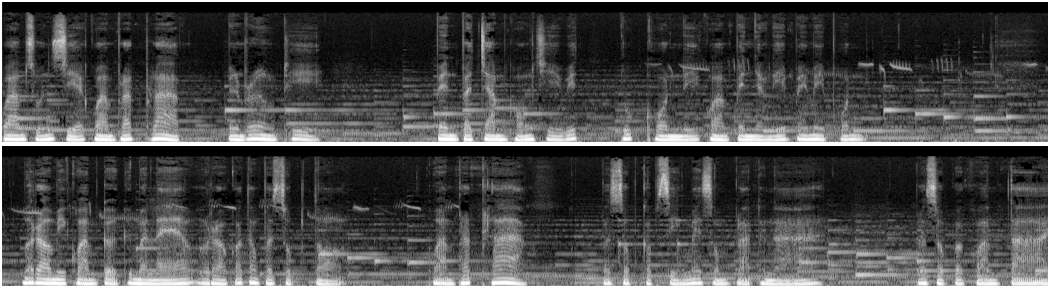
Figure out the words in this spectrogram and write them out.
ความสูญเสียความพลัดพรากเป็นเรื่องที่ เป็นประจำของชีวิตทุกคนหนีความเป็นอย่างนี้ไปไม่พ้น เมื่อเรามีความเกิดขึ้นมาแล้วเราก็ต้องประสบต่อ ความพลัดพราก ประสบกับสิ่งไม่สมปรารถนา ประสบกับความตาย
